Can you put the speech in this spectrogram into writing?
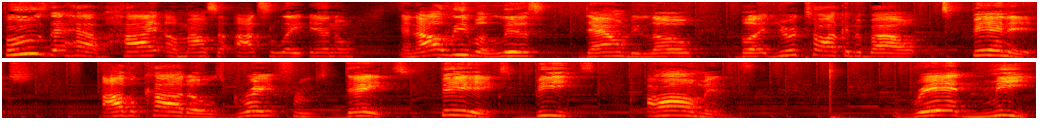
foods that have high amounts of oxalate in them, and I'll leave a list down below, but you're talking about spinach, avocados, grapefruits, dates, figs, beets, almonds, red meat.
